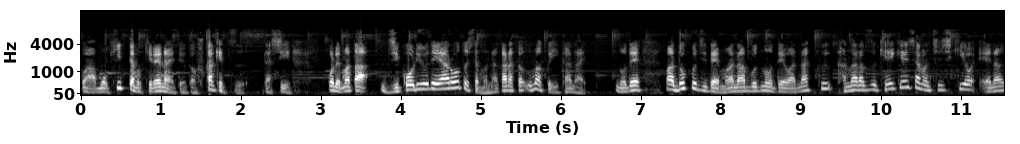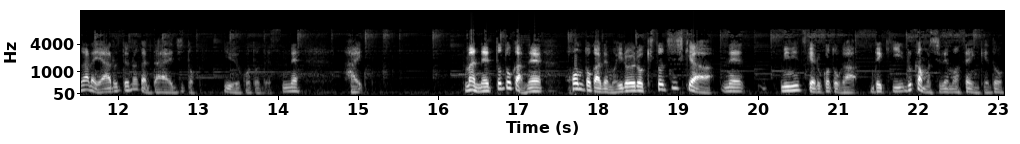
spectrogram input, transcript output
はもう切っても切れないというか不可欠だし、これまた自己流でやろうとしてもなかなかうまくいかない。ので、まあ、独自で学ぶのではなく、必ず経験者の知識を得ながらやるというのが大事ということですね。はい。まあ、ネットとかね、本とかでもいろいろ基礎知識はね、身につけることができるかもしれませんけど、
